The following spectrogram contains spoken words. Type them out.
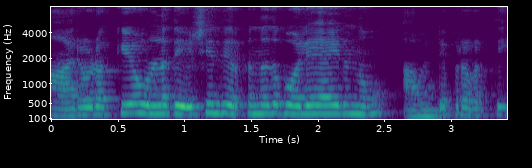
ആരോടൊക്കെയോ ഉള്ള ദേഷ്യം തീർക്കുന്നത് പോലെയായിരുന്നു അവന്റെ പ്രവൃത്തി.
